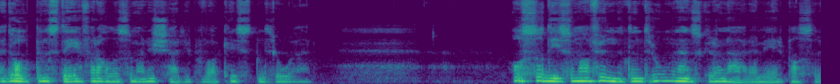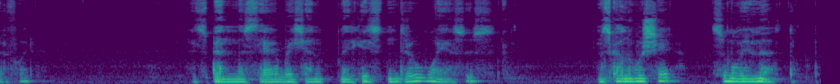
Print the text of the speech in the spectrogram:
Et åpent sted for alle som er nysgjerrig på hva kristen tro er. Også de som har funnet en tro, men ønsker å lære mer, passer det for. Et spennende sted å bli kjent med kristen tro og Jesus. Men skal noe skje, så må vi møte opp.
